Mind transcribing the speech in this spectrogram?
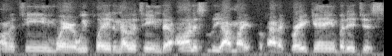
on a team where we played another team that honestly I might have had a great game, but it just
